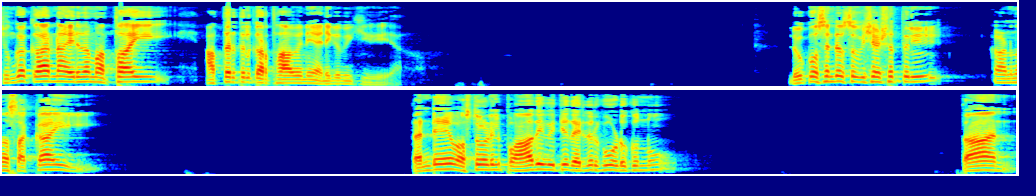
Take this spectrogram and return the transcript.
ചുങ്കക്കാരനായിരുന്ന മത്തായി അത്തരത്തിൽ കർത്താവിനെ അനുഗമിക്കുകയാണ്. ലൂക്കോസിന്റെ സുവിശേഷത്തിൽ കാണുന്ന സക്കായി തന്റെ വസ്തുക്കളിൽ പാതി വിറ്റ് ദരിദ്രർക്ക് കൊടുക്കുന്നു. താൻ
